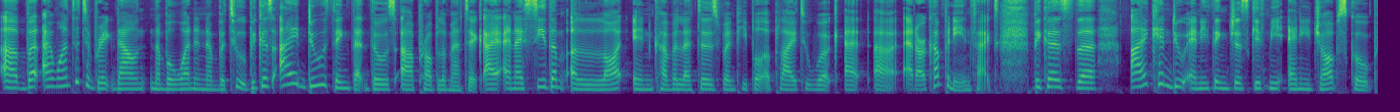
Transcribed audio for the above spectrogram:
Uh, but I wanted to break down number one and number two because I do think that those are problematic. I, and I see them a lot in cover letters when people apply to work at uh, at our company. In fact, because the I can do anything, just give me any job scope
